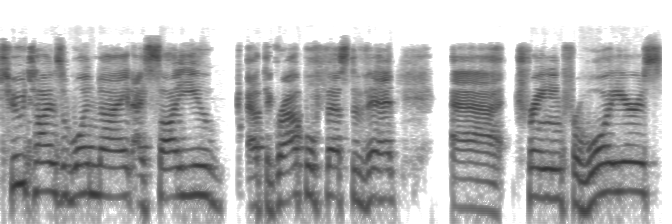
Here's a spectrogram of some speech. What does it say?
two times in one night. I saw you at the Grapple Fest event at Training for Warriors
